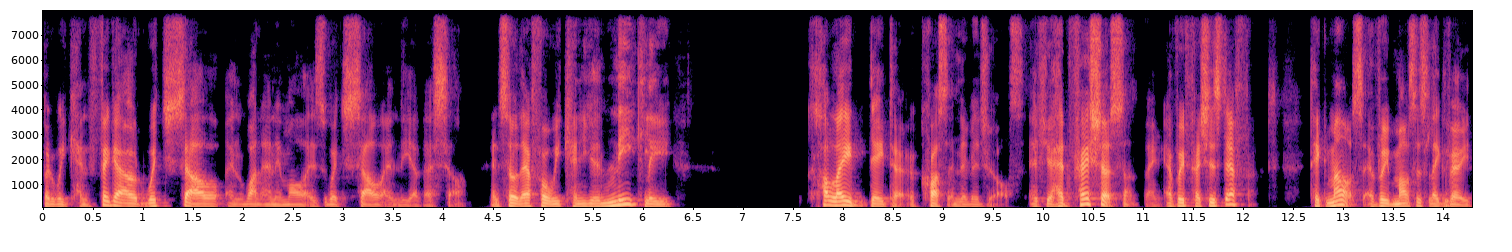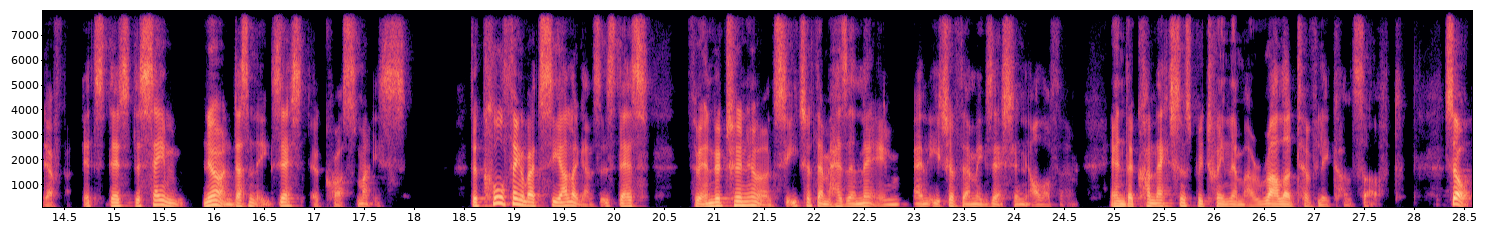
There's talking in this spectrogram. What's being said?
but we can figure out which cell in one animal is which cell in the other cell. And so therefore we can uniquely collate data across individuals. If you had fish or something, every fish is different. Take mouse. Every mouse is like mm-hmm. very different. It's there's the same neuron doesn't exist across mice. The cool thing about C. elegans is there's 302 neurons. Each of them has a name, and each of them exists in all of them. And the connections between them are relatively conserved. So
